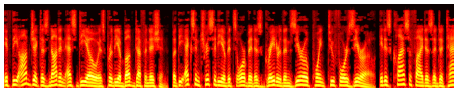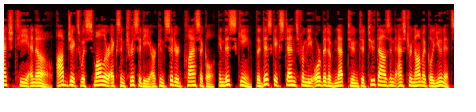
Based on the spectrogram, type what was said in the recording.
If the object is not an SDO as per the above definition, but the eccentricity of its orbit is greater than 0.240, it is classified as a detached TNO. Objects with smaller eccentricity are considered classical. In this scheme, the disk extends from the orbit of Neptune to 2000 astronomical units,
